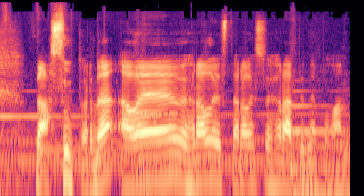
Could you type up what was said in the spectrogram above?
да, супер, да? але грали, старалися грати непогано.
